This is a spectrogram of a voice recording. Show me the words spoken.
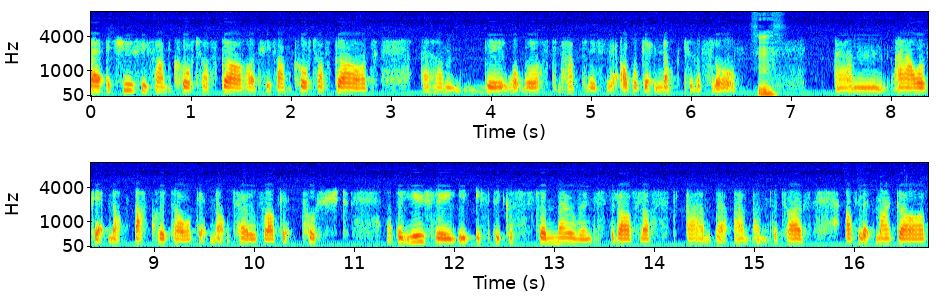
Uh, it's usually if I'm caught off guard. If I'm caught off guard, um, the, what will often happen is that I will get knocked to the floor, um, and I will get knocked backwards. I will get knocked over. I'll get pushed. Uh, but usually it, it's because for moments that I've lost um, that, um, and that I've I've let my guard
